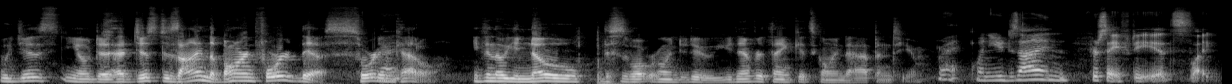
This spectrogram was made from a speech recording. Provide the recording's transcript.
we just, you know, had just designed the barn for this sorting Right. cattle. Even though you know this is what we're going to do, you never think it's going to happen to you. Right. When you design for safety, it's like,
